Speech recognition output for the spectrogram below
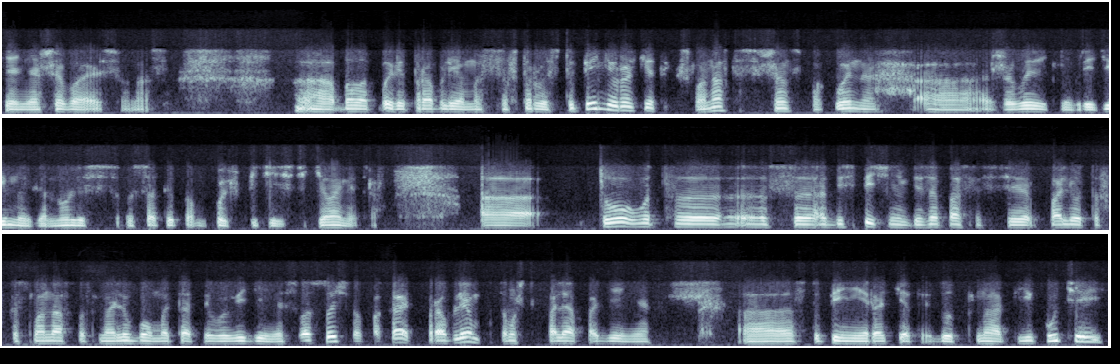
я не ошибаюсь, у нас а, была, были проблемы со второй ступенью ракеты, космонавты совершенно спокойно, а, живые, невредимые, вернулись с высоты, по больше 50 километров. А, то вот э, с обеспечением безопасности полетов космонавтов на любом этапе выведения с восточного пока это проблема, потому что поля падения э, ступеней ракеты идут над Якутией,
